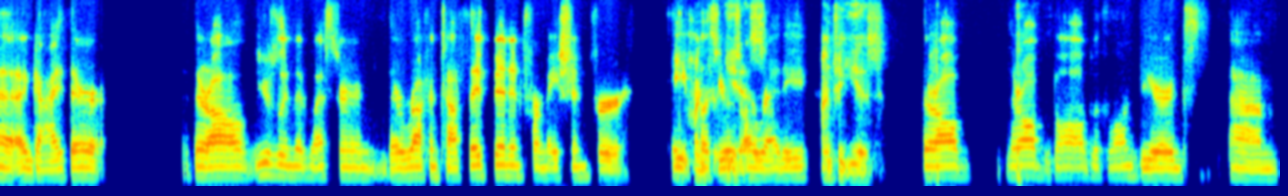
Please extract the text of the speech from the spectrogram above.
uh, a guy. They're they're all usually Midwestern. They're rough and tough. They've been in formation for eight plus years, years, already. Hundred years. They're all they're all bald with long beards, um,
